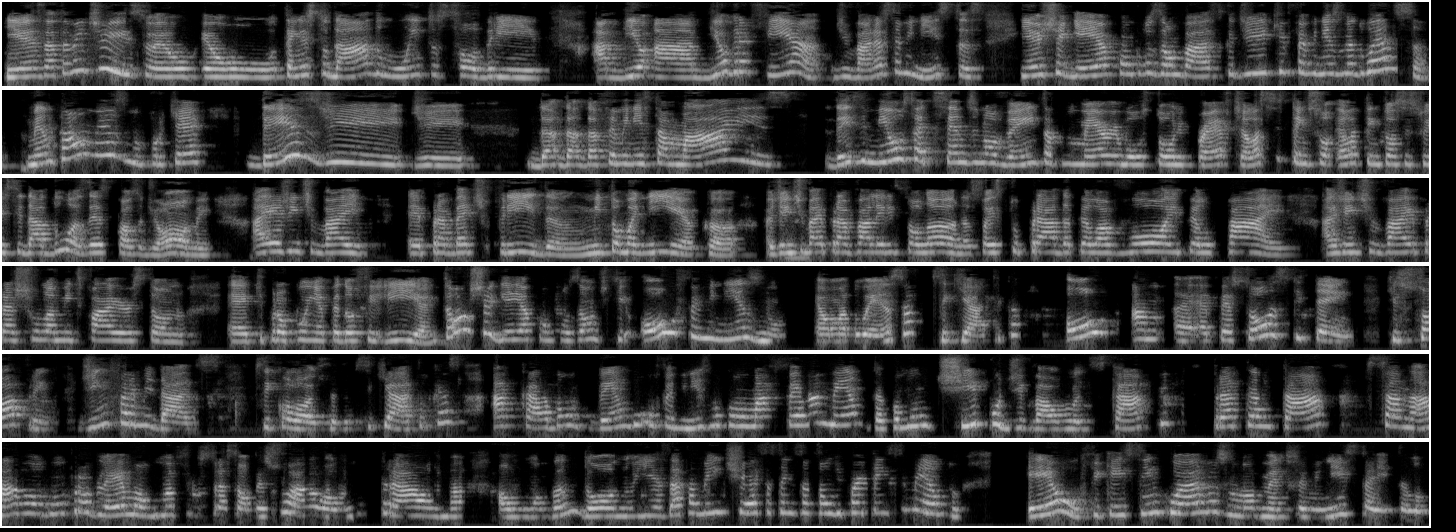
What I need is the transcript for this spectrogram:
e é exatamente isso. Eu, eu tenho estudado muito sobre a, bio, a biografia de várias feministas e eu cheguei à conclusão básica de que feminismo é doença mental mesmo, porque desde de, da, da, da feminista mais desde 1790, com Mary Wollstonecraft, ela, se tentou, ela tentou se suicidar duas vezes por causa de homem. Aí a gente vai é, para Beth Friedan, mitomaníaca. A gente vai para Valerie Solana, sou estuprada pelo avô e pelo pai. A gente vai para Shulamit Firestone, é, que propunha pedofilia. Então eu cheguei à conclusão de que ou o feminismo é uma doença psiquiátrica ou é, é, pessoas que têm, que sofrem de enfermidades psicológicas e psiquiátricas, acabam vendo o feminismo como uma ferramenta, como um tipo de válvula de escape para tentar sanar algum problema, alguma frustração pessoal, algum trauma, algum abandono, e exatamente essa sensação de pertencimento. Eu fiquei cinco anos no movimento feminista, Ítalo,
